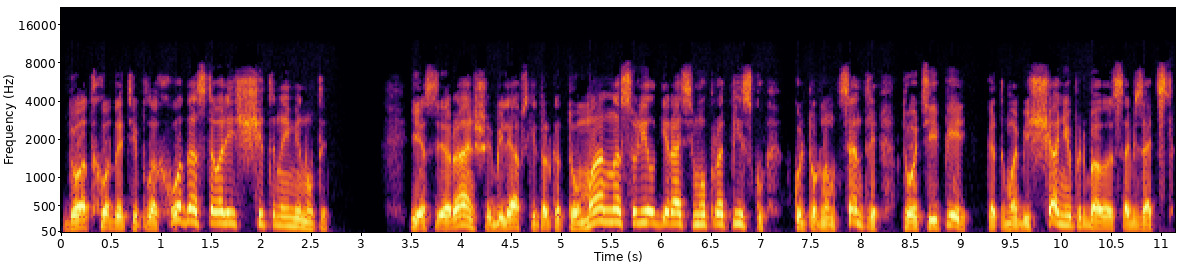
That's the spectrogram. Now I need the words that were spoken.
До отхода теплохода оставались считанные минуты. Если раньше Белявский только туманно сулил Герасиму прописку в культурном центре, то теперь к этому обещанию прибавилось обязательство,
